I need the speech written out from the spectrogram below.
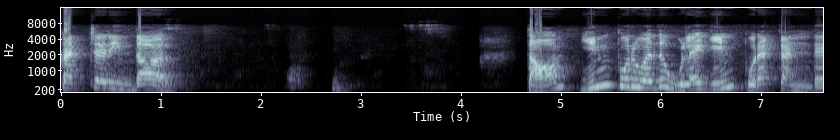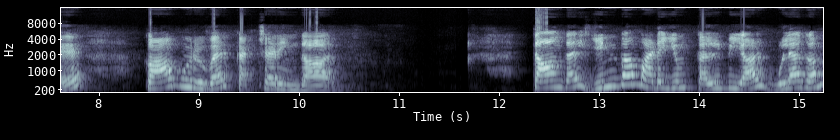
கற்றறிந்தார். தாம் இன்புறுவது உலகின் புறக்கண்டு காமுறுவர் கற்றறிந்தார். தாங்கள் இன்பம் அடையும் கல்வியால் உலகம்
